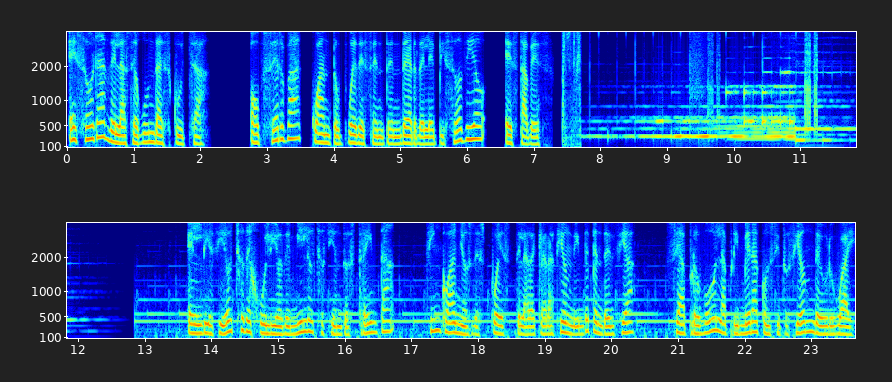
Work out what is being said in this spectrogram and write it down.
Es hora de la segunda escucha. Observa cuánto puedes entender del episodio esta vez. El 18 de julio de 1830, cinco años después de la Declaración de Independencia, se aprobó la primera Constitución de Uruguay.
